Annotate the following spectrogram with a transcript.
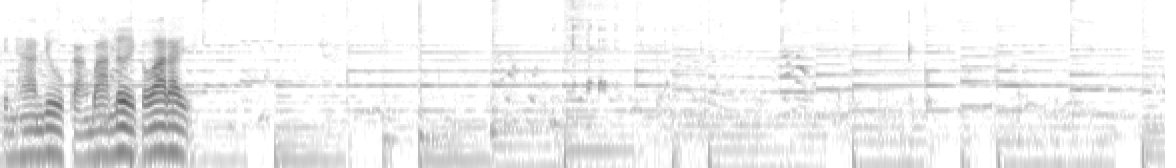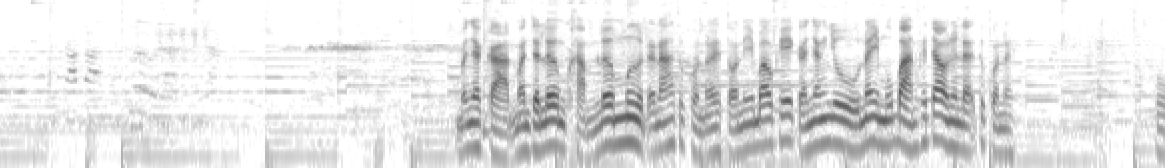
เป็นหานอยู่กลางบ้านเลยก็ว่าได้ บรรยากาศมันจะเริ่มขำเริ่มมืดแล้วนะทุกคนเลยตอนนี้เบ้าเค้กก็ยังอยู่ในหมู่บ้านข้าเจ้านี่แหละทุกคนเลยโอ้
